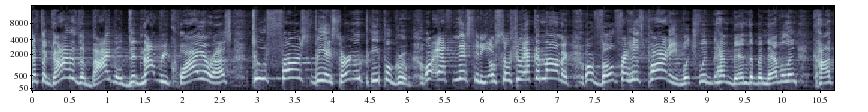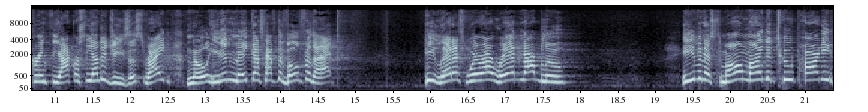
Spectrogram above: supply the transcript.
that the God of the Bible did not require us to first be a certain people group or ethnicity or socioeconomic or vote for his party, which would have been the benevolent, conquering theocracy under Jesus, right? No, he didn't make us have to vote for that. He let us wear our red and our blue. Even a small minded, two partied,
